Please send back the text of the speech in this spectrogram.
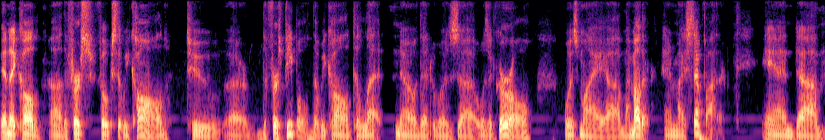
And I called uh, the first folks that we called to uh, the first people that we called to let know that it was uh, was a girl was my uh, my mother and my stepfather and um,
